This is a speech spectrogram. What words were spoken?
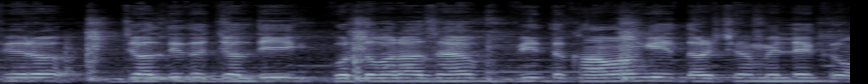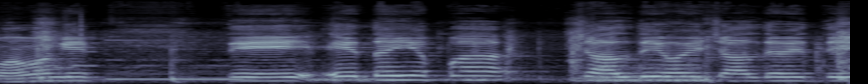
ਫਿਰ ਜਲਦੀ ਤੋਂ ਜਲਦੀ ਗੁਰਦੁਆਰਾ ਸਾਹਿਬ ਵੀ ਦਿਖਾਵਾਂਗੇ, ਦਰਸ਼ਨ ਮੇਲੇ ਕਰਵਾਵਾਂਗੇ। ਤੇ ਇਦਾਂ ਹੀ ਆਪਾਂ ਚੱਲਦੇ ਹੋਏ ਚੱਲਦੇ ਹੋਏ ਤੇ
